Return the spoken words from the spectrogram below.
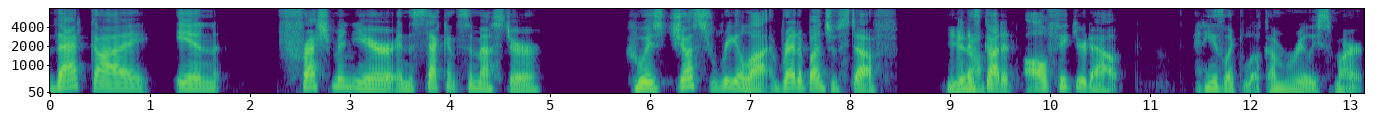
that guy in freshman year in the second semester who has just realized read a bunch of stuff and has got it all figured out. And he's like, look, I'm really smart.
